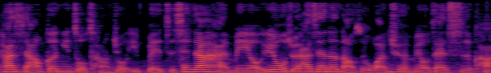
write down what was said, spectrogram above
他想要跟你走长久一辈子。现在还没有，因为我觉得他现在的脑子完全没有在思考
